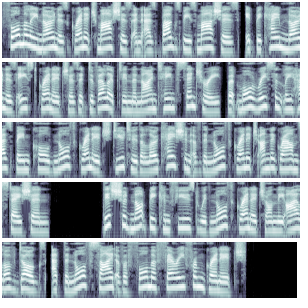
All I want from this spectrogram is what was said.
Formerly known as Greenwich Marshes and as Bugsby's Marshes, it became known as East Greenwich as it developed in the 19th century, but more recently has been called North Greenwich due to the location of the North Greenwich Underground Station. This should not be confused with North Greenwich on the Isle of Dogs, at the north side of a former ferry from Greenwich.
